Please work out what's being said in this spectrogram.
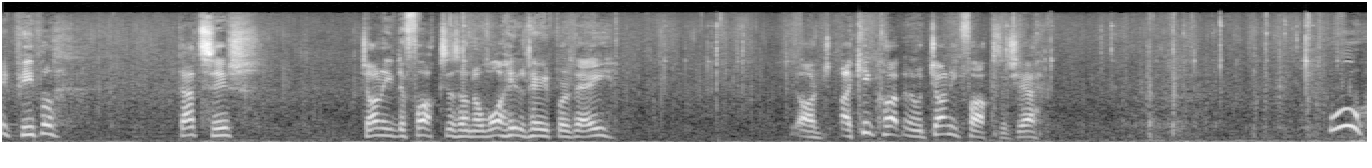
Right, people, that's it. Johnny the Fox is on a wild April day. Or I keep calling them Johnnie Foxes, yeah. Woo!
